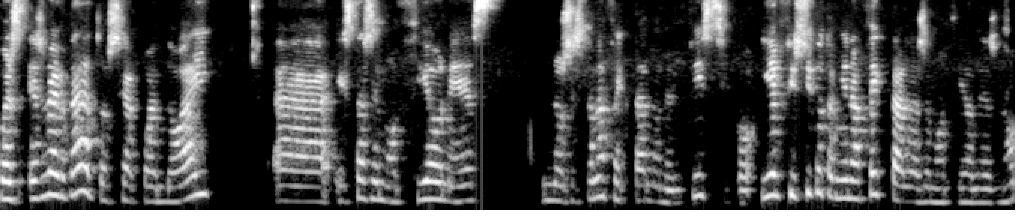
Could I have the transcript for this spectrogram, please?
Pues es verdad, o sea, cuando hay ah, estas emociones nos están afectando en el físico y el físico también afecta a las emociones, ¿no?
